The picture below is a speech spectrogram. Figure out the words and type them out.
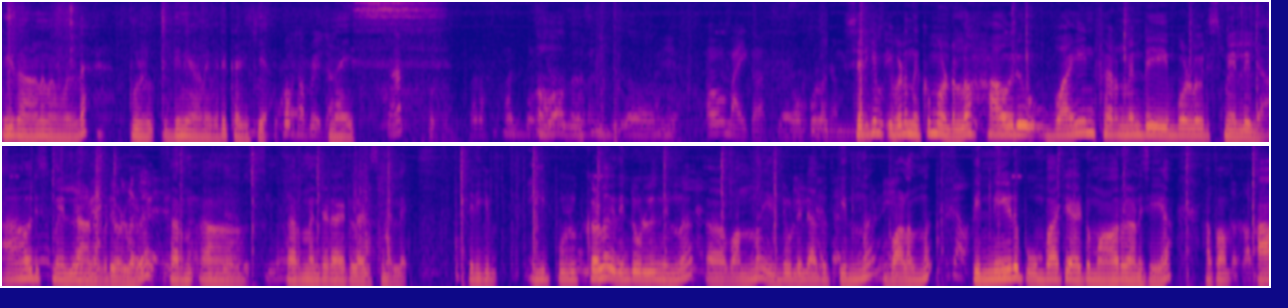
ഇതാണ് നമ്മളുടെ പുഴു ഇതിനെയാണ് ഇവർ കഴിക്കുക. നൈസ് ശരിക്കും ഇവിടെ നിൽക്കുമ്പോൾ ഉണ്ടല്ലോ ആ ഒരു വൈൻ ഫെർമെന്റ് ചെയ്യുമ്പോൾ ഉള്ള ഒരു സ്മെല്ലില്ല ആ ഒരു സ്മെല്ലാണ് ഇവിടെ ഉള്ളത്. ഫെർമെന്റഡ് ആയിട്ടുള്ള ഒരു സ്മെല്ല് ശരിക്കും ഈ പുഴുക്കൾ ഇതിന്റെ ഉള്ളിൽ നിന്ന് വന്ന് ഇതിന്റെ ഉള്ളിൽ അത് തിന്ന് വളർന്ന് പിന്നീട് പൂമ്പാറ്റയായിട്ട് മാറുകയാണ് ചെയ്യുക. അപ്പം ആ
